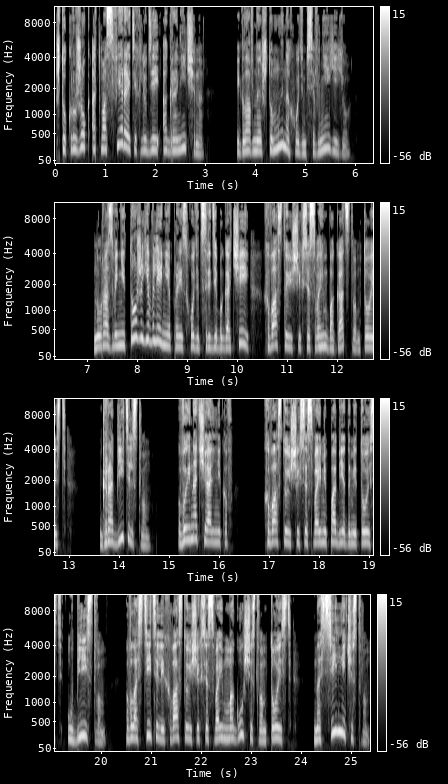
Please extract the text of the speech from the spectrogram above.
что кружок атмосферы этих людей ограничена, и главное, что мы находимся вне ее. Но разве не то же явление происходит среди богачей, хвастающихся своим богатством, то есть грабительством, военачальников, хвастающихся своими победами, то есть убийством, властителей, хвастающихся своим могуществом, то есть насильничеством.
